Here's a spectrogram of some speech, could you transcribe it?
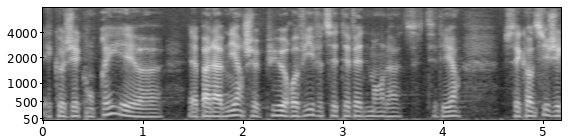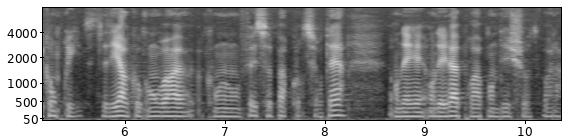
et que j'ai compris, et, et ben, à l'avenir, je peux revivre cet événement-là. C'est-à-dire, c'est comme si j'ai compris. C'est-à-dire quand on, fait ce parcours sur Terre, on est, là pour apprendre des choses. Voilà.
